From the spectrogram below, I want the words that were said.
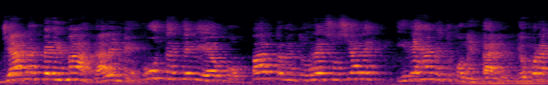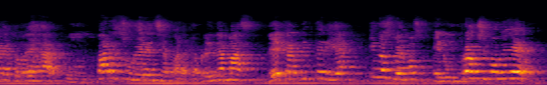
Ya no esperes más, dale me gusta a este video, compártelo en tus redes sociales y déjame tu comentario. Yo por acá te voy a dejar un par de sugerencias para que aprendas más de carpintería y nos vemos en un próximo video.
